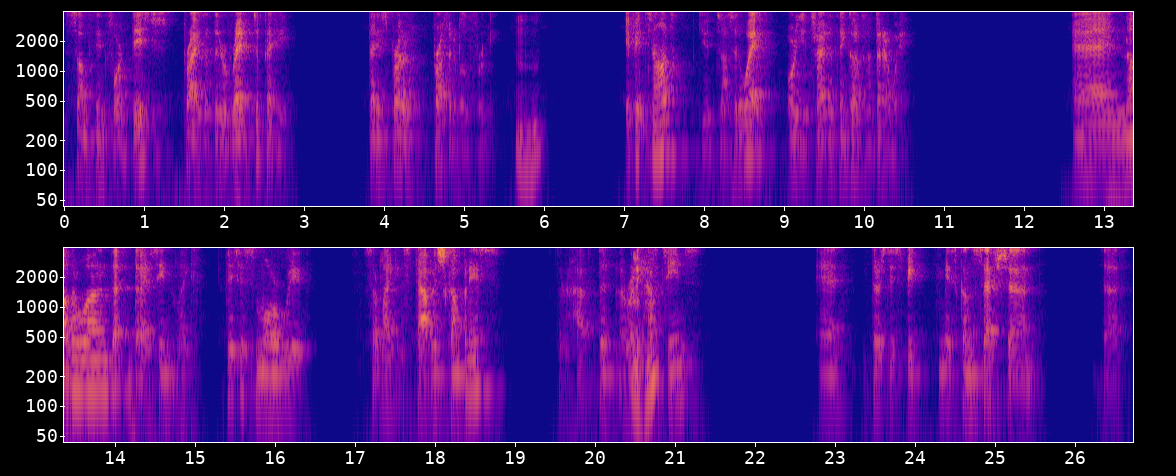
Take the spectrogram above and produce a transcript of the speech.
something for this price that they're ready to pay? that is pro- profitable for me. Mm-hmm. If it's not, you toss it away or you try to think of a better way. And another one that, that I've seen, like, this is more with sort of like established companies that, have, that already mm-hmm. have teams. And there's this big misconception that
